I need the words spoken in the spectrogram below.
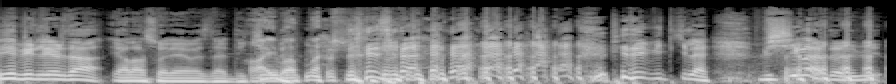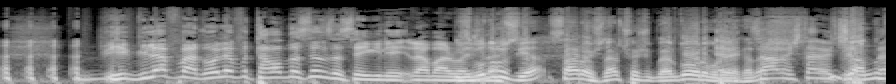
bir de birileri daha yalan söyleyemezler diye. Kim? Hayvanlar. bir de bitkiler. Bir şey vardı öyle bir, bir, bir laf vardı. O lafı tamamlasanıza sevgili Rabarbacılar. Biz buluruz ya. Sarhoşlar çocuklar doğru buraya Evet, kadar. sarhoşlar ve Bir canlı çocuklar-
